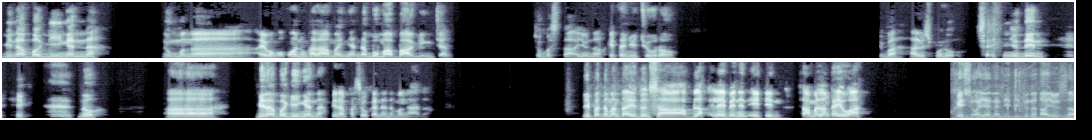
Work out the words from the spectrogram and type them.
binabagingan na nung mga, aywan ko kung anong halaman yan, na bumabaging dyan. So, basta, ayun na, kita niyo yung tsura, oh. Diba? Halos puno. Sa inyo din. no? Ah, binabagingan na, pinapasukan na ng mga ano. Lipat naman tayo dun sa Block 11 and 18. Sama lang kayo, ha? Okay, so ayan, nandito na tayo sa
